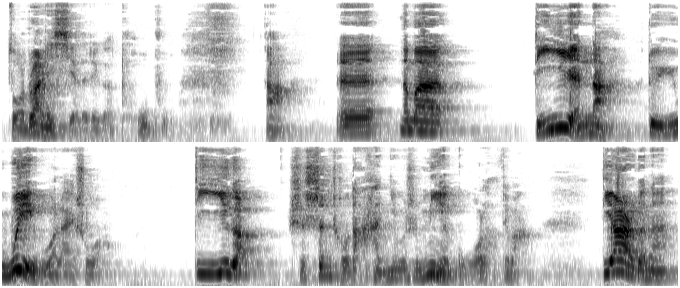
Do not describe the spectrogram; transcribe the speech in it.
《左传》里写的这个图谱，啊，呃，那么敌人呢，对于魏国来说，第一个是深仇大恨，因为是灭国了，对吧？第二个呢，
